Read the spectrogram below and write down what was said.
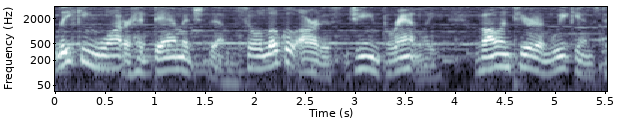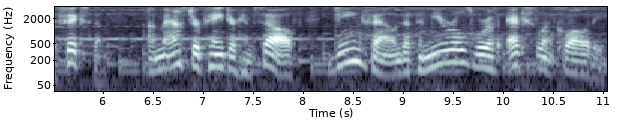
Leaking water had damaged them, so a local artist, Gene Brantley, volunteered on weekends to fix them. A master painter himself, Gene found that the murals were of excellent quality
